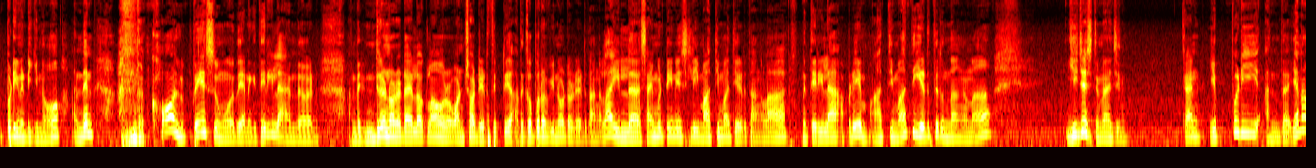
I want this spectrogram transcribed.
அப்படி நடிக்கணும். அண்ட் தென் அந்த கால் பேசும்போது எனக்கு தெரியல அந்த அந்த இந்திரனோட டயலாக்லாம் ஒரு ஒன் ஷாட் எடுத்துட்டு அதுக்கப்புறம் வினோட்டோட எடுத்தாங்களா? இல்லை சைமல்டேனியஸ்லி மாற்றி மாற்றி எடுத்தாங்களான்னு தெரியல. அப்படியே மாற்றி மாற்றி எடுத்திருந்தாங்கன்னா யூ ஜஸ்ட் இமேஜின் கேன் எப்படி அந்த ஏன்னா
